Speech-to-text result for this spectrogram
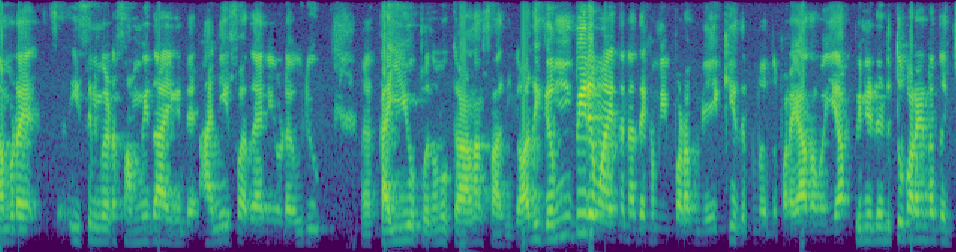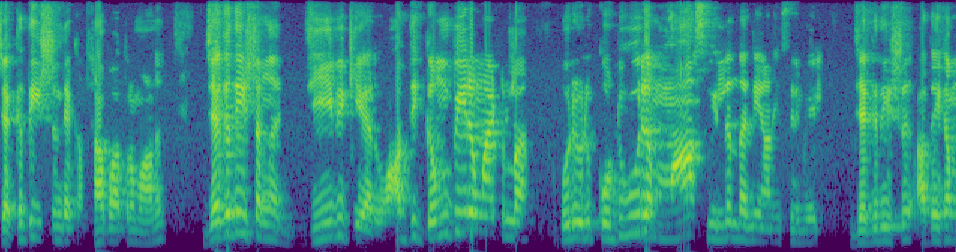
നമ്മുടെ ഈ സിനിമയുടെ സംവിധായകന്റെ അനീഫ് അദാനിയുടെ ഒരു കയ്യൊപ്പ് നമുക്ക് കാണാൻ സാധിക്കും. അതിഗംഭീരമായി തന്നെ അദ്ദേഹം ഈ പടം മേക്ക് ചെയ്തിട്ടുണ്ടെന്ന് പറയാതെ വയ്യ. പിന്നീട് എടുത്തു പറയേണ്ടത് ജഗദീഷിന്റെ കഥാപാത്രമാണ്. ജഗദീഷ് അങ്ങ് ജീവിക്കുകയായിരുന്നു. അതിഗംഭീരമായിട്ടുള്ള ഒരു ഒരു കൊടൂര മാസ് വില്ലൻ തന്നെയാണ് ഈ സിനിമയിൽ ജഗദീഷ്. അദ്ദേഹം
